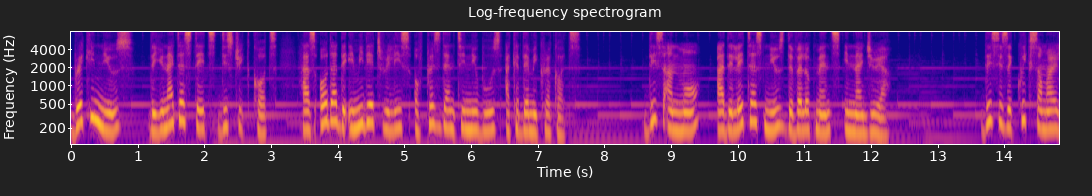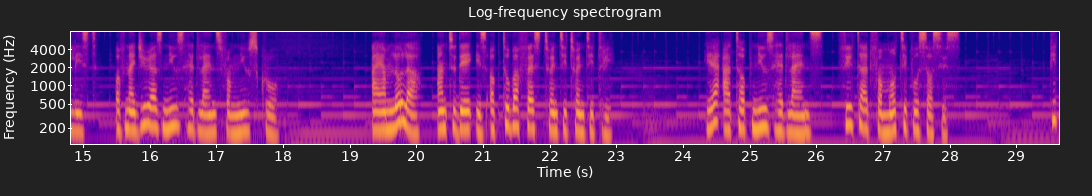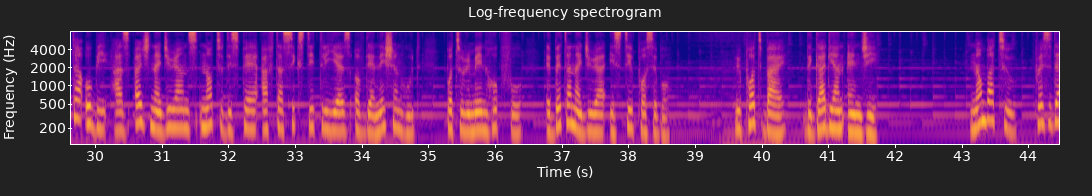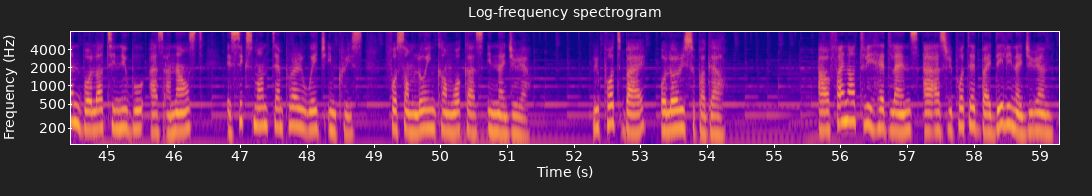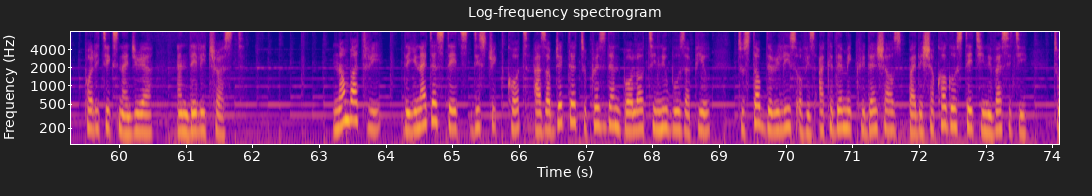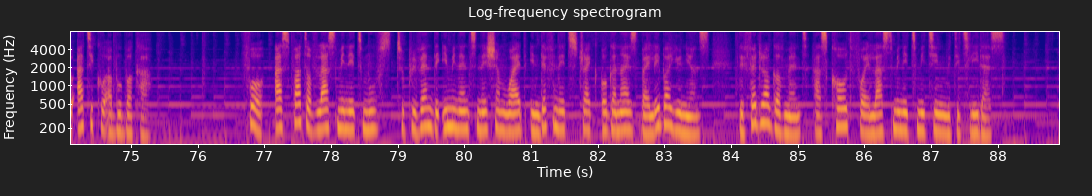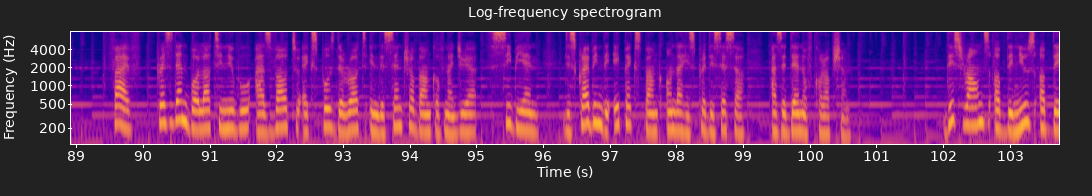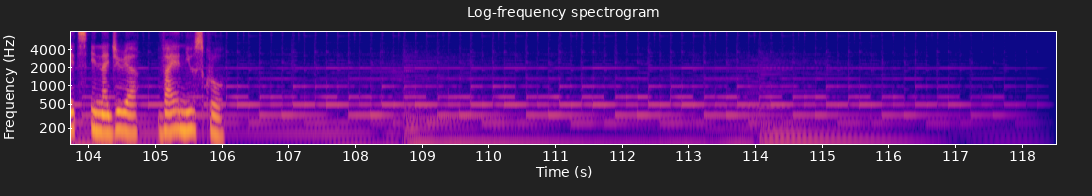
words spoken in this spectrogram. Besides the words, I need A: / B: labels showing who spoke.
A: Breaking news the United States District Court has ordered the immediate release of President Tinubu's academic records. This and more are the latest news developments in Nigeria. This is a quick summary list of Nigeria's news headlines from Newscroll. I am Lola, and today is October 1st, 2023. Here are top news headlines, filtered from multiple sources. Peter Obi has urged Nigerians not to despair after 63 years of their nationhood, but to remain hopeful. A better Nigeria is still possible. Report by The Guardian NG. Number 2. President Bola Tinubu has announced a six month temporary wage increase for some low income workers in Nigeria. Report by Olori Supergal. Our final three headlines are as reported by Daily Nigerian, Politics Nigeria, and Daily Trust. Number 3. The United States District Court has objected to President Bola Tinubu's appeal to stop the release of his academic credentials by the Chicago State University to Atiku Abubakar. 4. As part of last minute moves to prevent the imminent nationwide indefinite strike organized by labor unions, the federal government has called for a last minute meeting with its leaders. 5. President Bola Tinubu has vowed to expose the rot in the Central Bank of Nigeria, CBN, describing the Apex Bank under his predecessor as a den of corruption. This rounds up the news updates in Nigeria via Newscroll.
